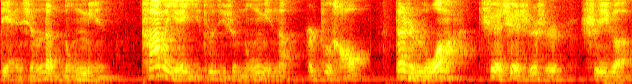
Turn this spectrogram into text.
典型的农民，他们也以自己是农民呢而自豪，但是罗马确确实实是一个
